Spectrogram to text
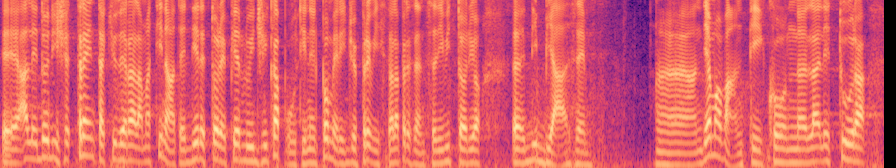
eh, alle 12.30 chiuderà la mattinata il direttore Pierluigi Caputi, nel pomeriggio è prevista la presenza di Vittorio eh, Di Biase. Eh, andiamo avanti con la lettura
